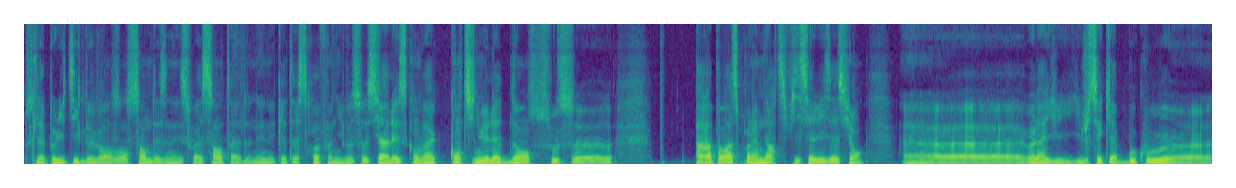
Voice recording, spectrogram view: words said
toute la politique de grands ensembles des années 60 a donné des catastrophes au niveau social. Est-ce qu'on va continuer là-dedans sous ce par rapport à ce problème d'artificialisation, euh, voilà, je sais qu'il y a beaucoup de euh,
